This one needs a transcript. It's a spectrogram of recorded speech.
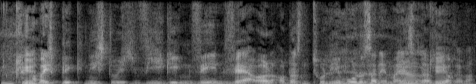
Okay. Aber ich blicke nicht durch, wie gegen wen, wer, oder ob das ein Turniermodus dann immer ist ja, oder okay. wie auch immer.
